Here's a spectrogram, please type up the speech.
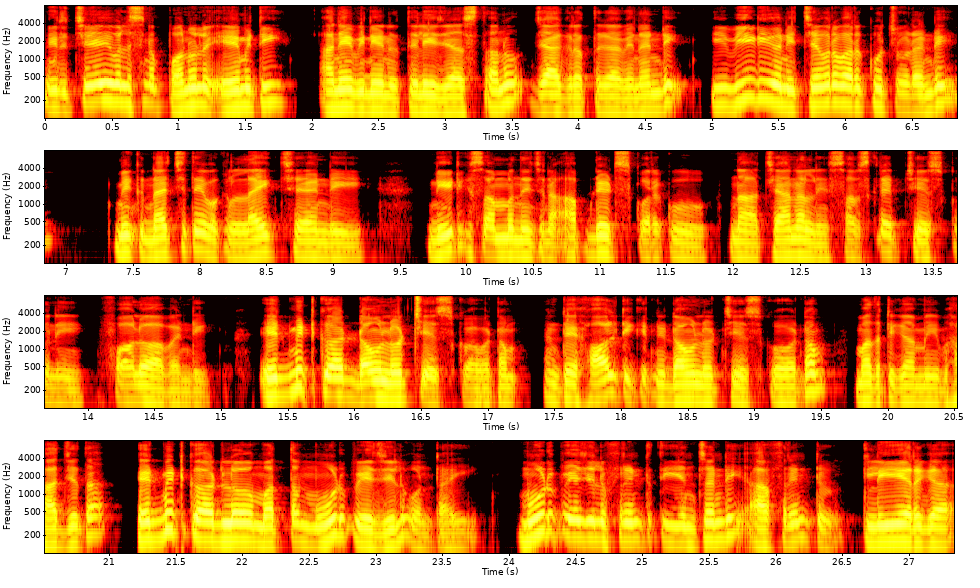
మీరు చేయవలసిన పనులు ఏమిటి అనేవి నేను తెలియజేస్తాను. జాగ్రత్తగా వినండి. ఈ వీడియోని చివరి వరకు చూడండి. మీకు నచ్చితే ఒక లైక్ చేయండి. నీటికి సంబంధించిన అప్డేట్స్ కొరకు నా ఛానల్ని సబ్స్క్రైబ్ చేసుకుని ఫాలో అవ్వండి. అడ్మిట్ కార్డ్ డౌన్లోడ్ చేసుకోవటం అంటే హాల్ టికెట్ని డౌన్లోడ్ చేసుకోవటం మొదటిగా మీ బాధ్యత. అడ్మిట్ కార్డులో మొత్తం మూడు పేజీలు ఉంటాయి. మూడు పేజీలు ఫ్రింట్ తీయించండి. ఆ ఫ్రింట్ క్లియర్గా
